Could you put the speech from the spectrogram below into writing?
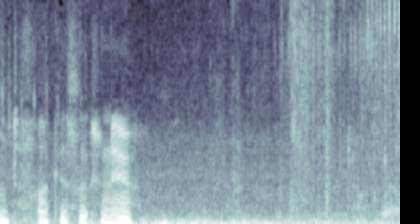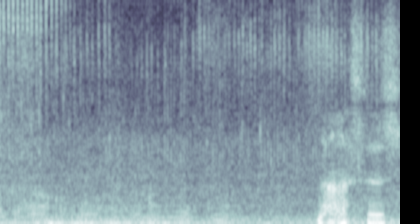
What the fuck? This looks new. Nah, this is.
